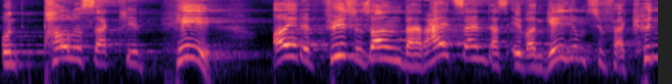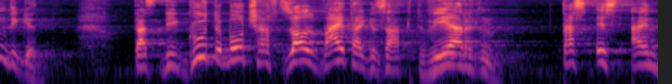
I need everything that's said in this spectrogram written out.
Und Paulus sagt hier, hey, eure Füße sollen bereit sein, das Evangelium zu verkündigen. Dass die gute Botschaft soll weitergesagt werden. Das ist ein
